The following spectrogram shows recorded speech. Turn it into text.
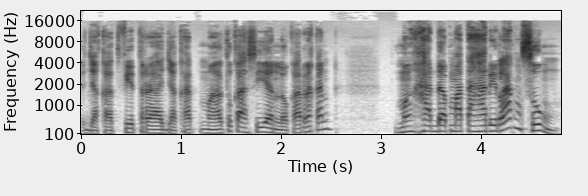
jakat fitrah, jakat mal tuh kasihan loh karena kan menghadap matahari langsung.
